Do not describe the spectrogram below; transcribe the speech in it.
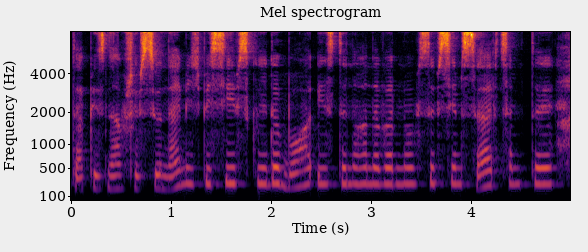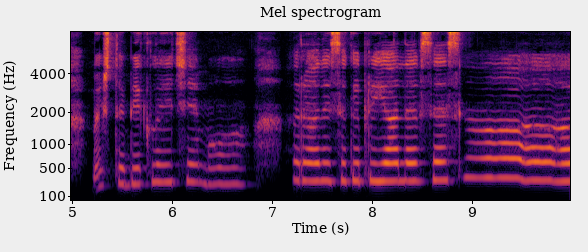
та пізнавши всю неміч бісівську і до Бога істинного навернувся всім серцем ти, ми ж тобі кличемо. Радуйся, Кипріяне всеславний,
